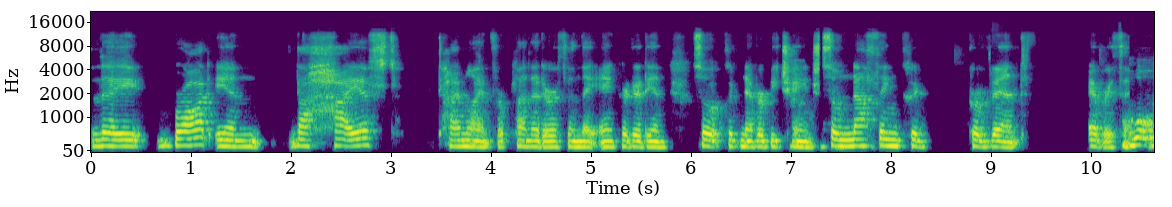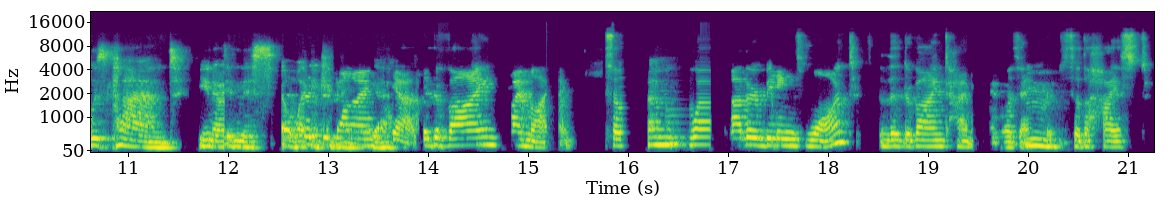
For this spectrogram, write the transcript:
they brought in the highest timeline for planet Earth and they anchored it in so it could never be changed. So nothing could prevent everything. What was planned, you know, in this the, the divine, yeah. yeah, the divine timeline. So um, what other beings want, the divine timeline was anchored. Mm. So the highest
